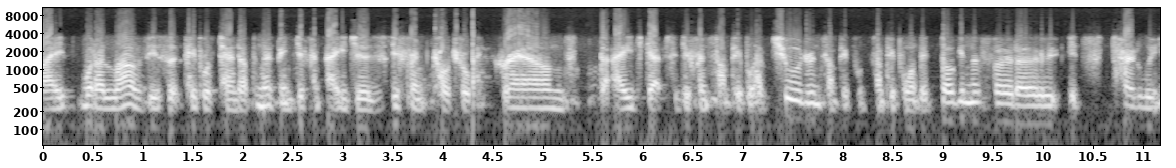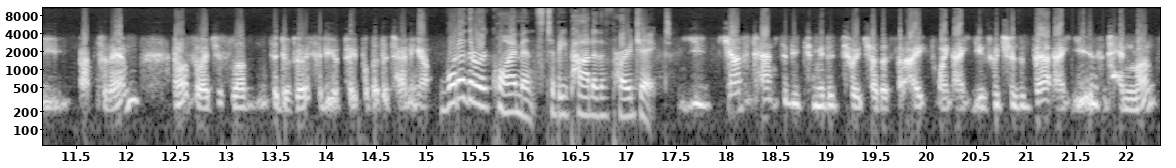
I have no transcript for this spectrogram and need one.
I what I love is that people have turned up and they've been different ages, different cultural backgrounds. The age gaps are different. Some people have children. Some people, some people want their dog in the photo. It's totally to them. And also, I just love the diversity of people that are turning up. What are the requirements to be part of the project? You just have to be committed to each other for 8.8 years, which is about eight years, 10 months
